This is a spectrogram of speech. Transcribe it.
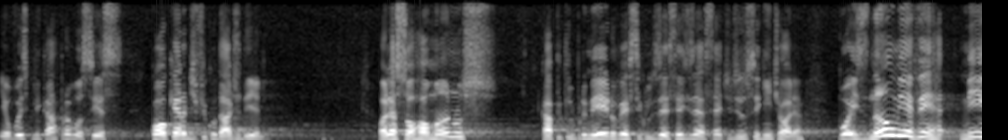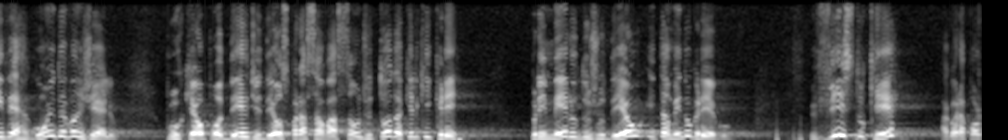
Eu vou explicar para vocês qual era a dificuldade dele. Olha só, Romanos capítulo 1, versículo 16 e 17 diz o seguinte: olha, pois não me, envergonho do evangelho, porque é o poder de Deus para a salvação de todo aquele que crê, primeiro do judeu e também do grego. Visto que, agora Paulo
